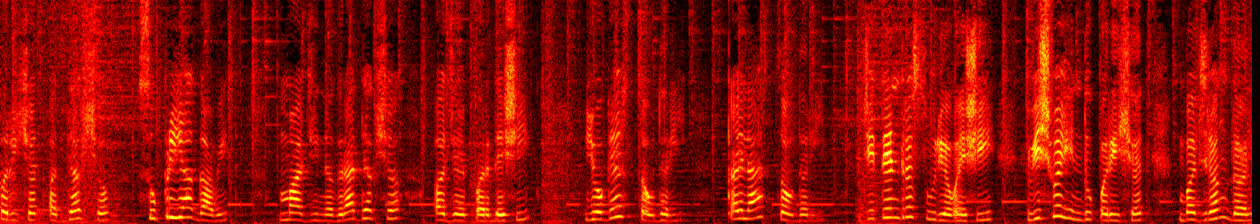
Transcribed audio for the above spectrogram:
परिषद अध्यक्ष सुप्रिया गावित माजी नगराध्यक्ष अजय परदेशी योगेश चौधरी कैलास चौधरी जितेंद्र सूर्यवंशी विश्व हिंदू परिषद बजरंग दल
